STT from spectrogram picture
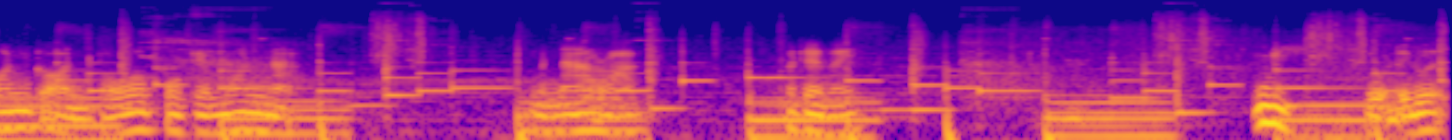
มอนก่อน เพราะว่าโปเกมอนน่ะ มันน่ารักเข้าใจไหมอุ้ยโดดได้ด้วย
